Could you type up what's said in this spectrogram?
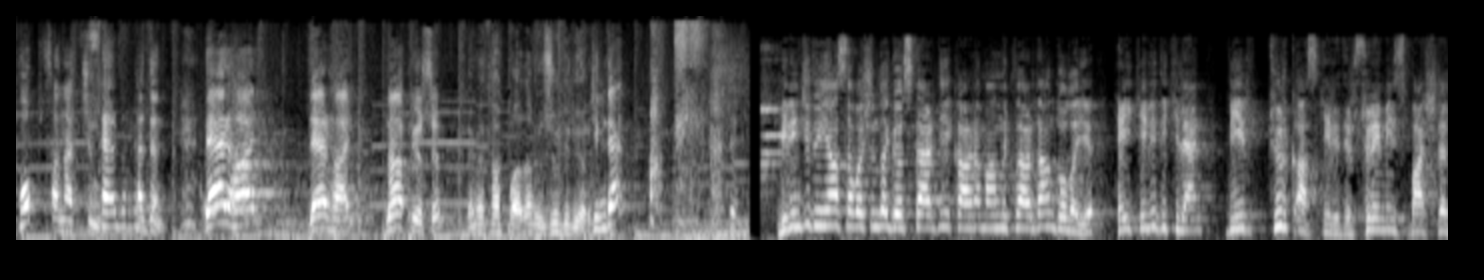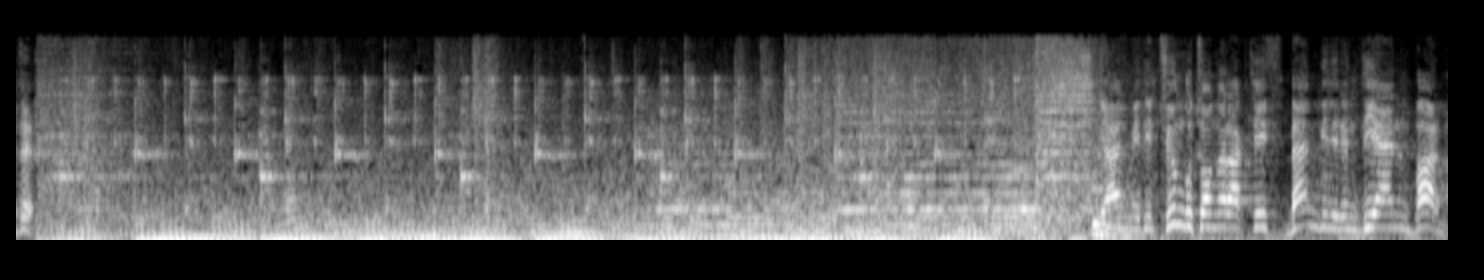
pop sanatçımız. Kadın. Derhal, derhal ne yapıyorsun? Demet Akbağ'dan özür diliyorum. Kimden? Birinci Dünya Savaşı'nda gösterdiği kahramanlıklardan dolayı heykeli dikilen bir Türk askeridir. Süremiz başladı. Gelmedi tüm butonlar aktif ben bilirim diyen var mı?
